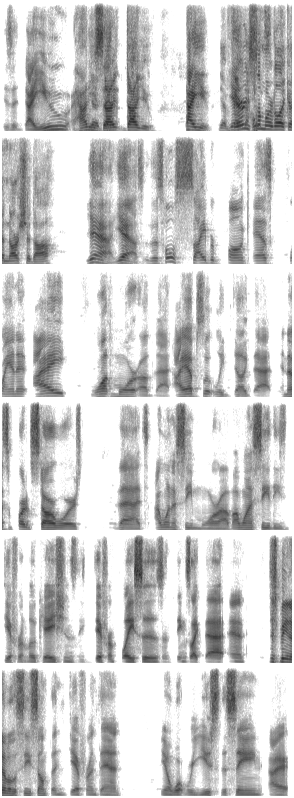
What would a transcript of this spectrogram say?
is it Daiyu? How do you yeah, say Di- Daiyu? Daiyu. Yeah, yeah very whole, similar to like a Nar Shaddaa. Yeah, yeah. So this whole cyberpunk esque planet, I want more of that. I absolutely dug that, and that's a part of Star Wars that I want to see more of. I want to see these different locations, these different places, and things like that, and just being able to see something different than you know what we're used to seeing i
